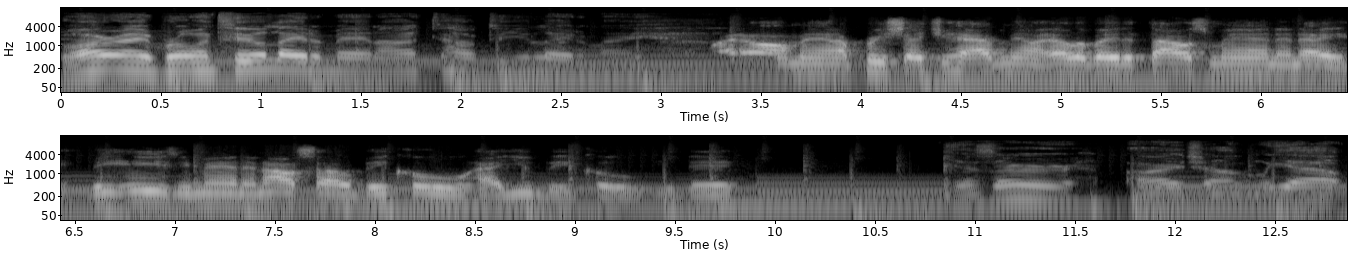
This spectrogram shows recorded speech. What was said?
Well, all right, bro. Until later, man. I'll talk to you later, man. Right on, man. I appreciate you having me on Elevated Thoughts, man. And hey, be easy, man. And also be cool how you be cool. You did. Yes, sir. All right, y'all. We out.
